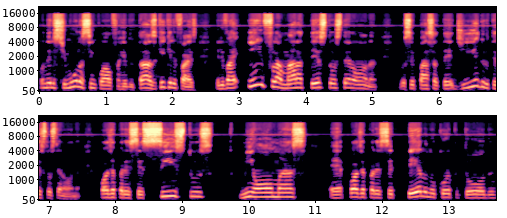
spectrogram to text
quando ele estimula a 5-alfa-redutase, o que, que ele faz? Ele vai inflamar a testosterona. Você passa a ter dihidrotestosterona. Pode aparecer cistos, miomas, é, pode aparecer pelo no corpo todo,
